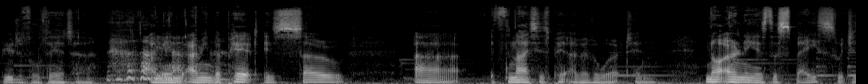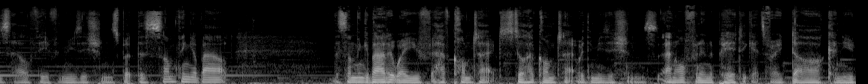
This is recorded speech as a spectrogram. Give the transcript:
beautiful theatre. I mean, I mean, the pit is so. Uh, it's the nicest pit I've ever worked in. Not only is the space, which is healthy for the musicians, but there's something about there's something about it where you have contact, still have contact with the musicians. And often in a pit, it gets very dark, and you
